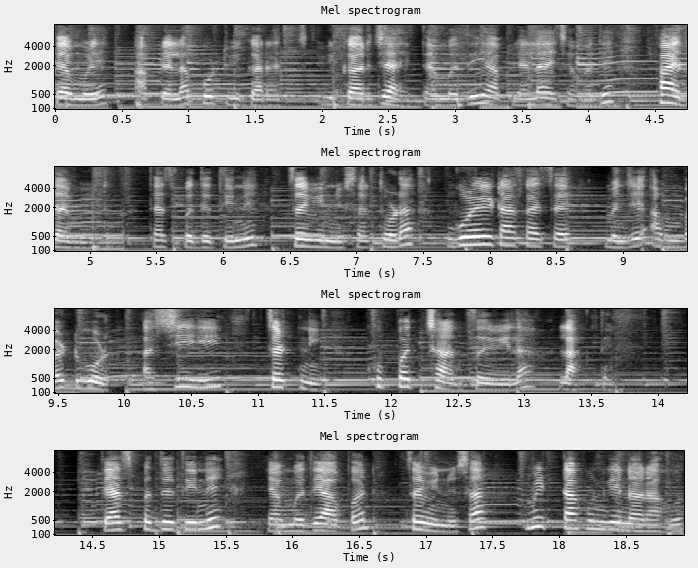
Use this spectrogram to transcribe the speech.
त्यामुळे आपल्याला पोट विकारा विकार जे आहे त्यामध्येही आपल्याला याच्यामध्ये फायदा मिळतो. त्याच पद्धतीने चवीनुसार थोडा गुळही टाकायचा आहे. म्हणजे आंबट गोड अशी ही चटणी खूपच छान चवीला लागते. त्याच पद्धतीने यामध्ये आपण चवीनुसार मीठ टाकून घेणार आहोत.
